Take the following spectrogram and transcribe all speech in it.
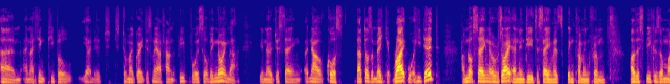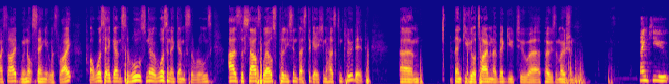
Um, and I think people, yeah, to my great dismay, I found that people were sort of ignoring that you know, just saying, uh, now, of course, that doesn't make it right what he did. I'm not saying it was right. And indeed, the same has been coming from other speakers on my side. We're not saying it was right. But was it against the rules? No, it wasn't against the rules, as the South Wales police investigation has concluded. Um, thank you for your time, and I beg you to uh, oppose the motion. Thank you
